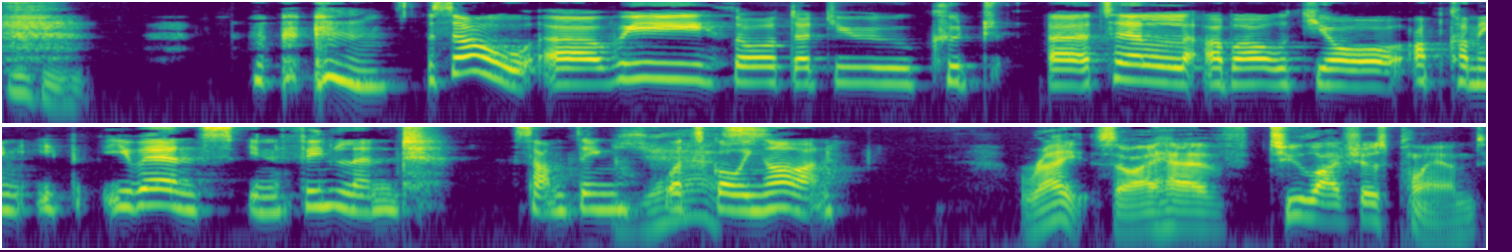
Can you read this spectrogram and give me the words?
mm-hmm. so uh, we thought that you could uh, tell about your upcoming e- events in Finland. Something, yes. what's going on? Right. So I have two live shows planned.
